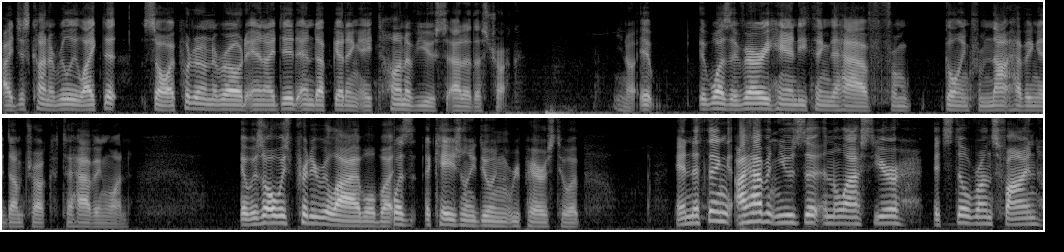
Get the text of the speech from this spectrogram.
I just kind of really liked it, so I put it on the road, and I did end up getting a ton of use out of this truck. You know, it it was a very handy thing to have from going from not having a dump truck to having one. It was always pretty reliable, but was occasionally doing repairs to it. And the thing, I haven't used it in the last year. It still runs fine.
